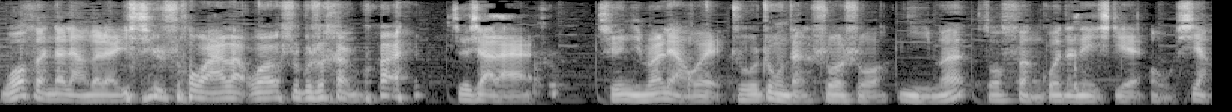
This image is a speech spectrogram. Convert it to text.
我粉的两个人已经说完了，我是不是很快？接下来，请你们两位着重的说说你们所粉过的那些偶像。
